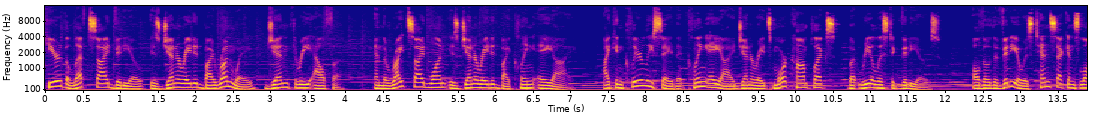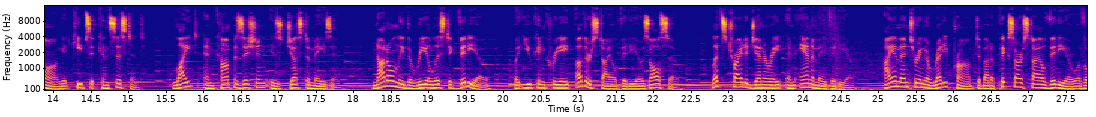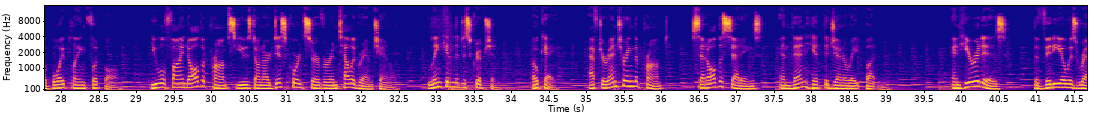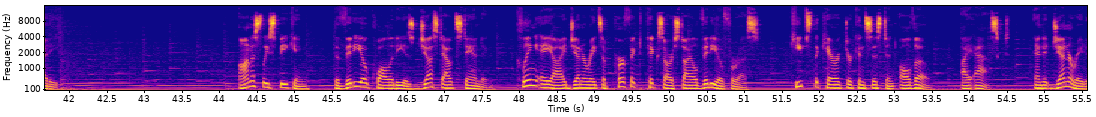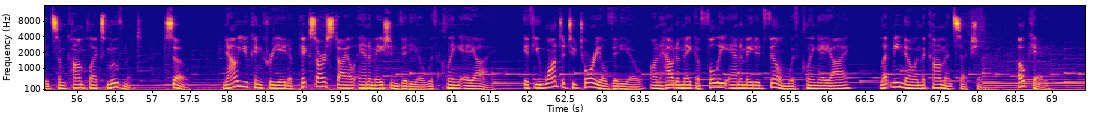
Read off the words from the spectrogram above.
Here, the left side video is generated by Runway Gen 3 Alpha, and the right side one is generated by Kling AI. I can clearly say that Kling AI generates more complex but realistic videos. Although the video is 10 seconds long, it keeps it consistent. Light and composition is just amazing. Not only the realistic video, but you can create other style videos also. Let's try to generate an anime video. I am entering a ready prompt about a Pixar-style video of a boy playing football. You will find all the prompts used on our Discord server and Telegram channel. Link in the description. Okay, after entering the prompt, set all the settings, and then hit the generate button. And here it is, the video is ready. Honestly speaking, the video quality is just outstanding. Kling AI generates a perfect Pixar-style video for us. Keeps the character consistent although, I asked, and it generated some complex movement. So, now you can create a Pixar-style animation video with Kling AI. If you want a tutorial video on how to make a fully animated film with Kling AI, let me know in the comment section. Okay,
